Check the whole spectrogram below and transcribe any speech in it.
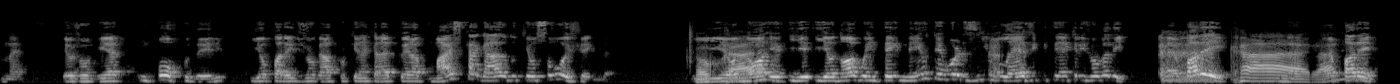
né? Eu joguei um pouco dele e eu parei de jogar porque naquela época eu era mais cagado do que eu sou hoje ainda. Ô, E, eu não, e, e eu não aguentei nem o terrorzinho leve que tem aquele jogo ali. Aí eu parei. Aí Caralho. eu parei.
